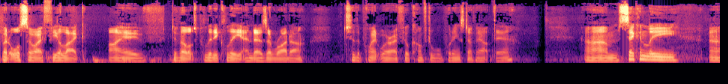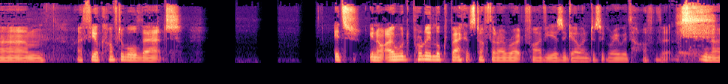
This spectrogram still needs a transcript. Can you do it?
but also, I feel like I've developed politically and as a writer to the point where I feel comfortable putting stuff out there. Um, secondly, um, I feel comfortable that it's you know I would probably look back at stuff that I wrote five years ago and disagree with half of it, you know,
